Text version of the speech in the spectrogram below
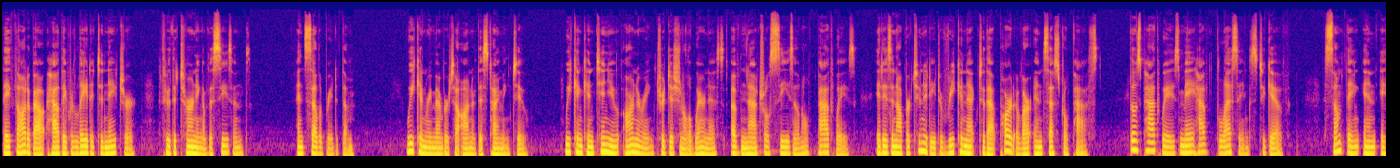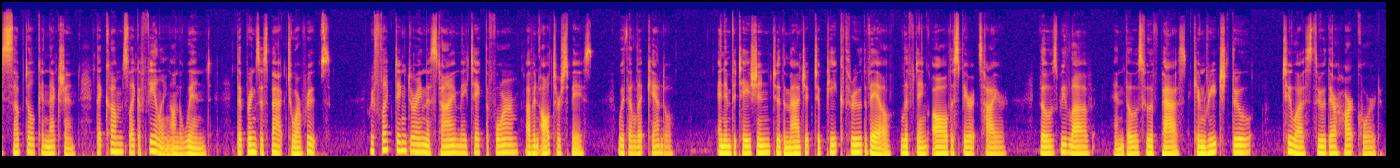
They thought about how they related to nature through the turning of the seasons and celebrated them. We can remember to honor this timing too. We can continue honoring traditional awareness of natural seasonal pathways. It is an opportunity to reconnect to that part of our ancestral past those pathways may have blessings to give, something in a subtle connection that comes like a feeling on the wind that brings us back to our roots. Reflecting during this time may take the form of an altar space with a lit candle, an invitation to the magic to peek through the veil, lifting all the spirits higher, those we love and those who have passed can reach through to us through their heart cord.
